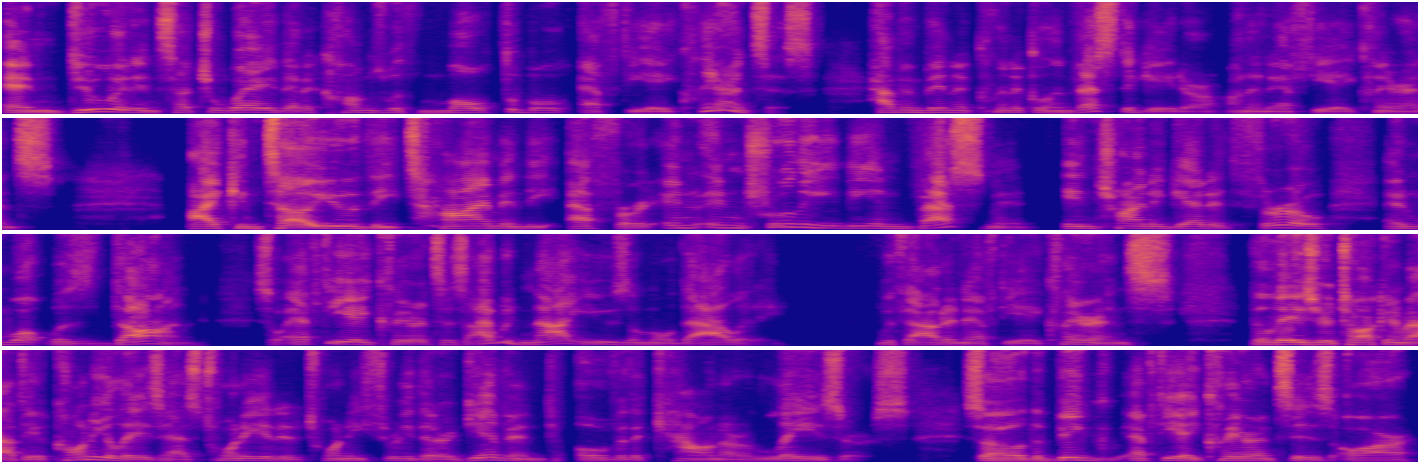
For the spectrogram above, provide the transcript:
and do it in such a way that it comes with multiple FDA clearances. Having been a clinical investigator on an FDA clearance, I can tell you the time and the effort and, and truly the investment in trying to get it through and what was done. So, FDA clearances, I would not use a modality without an FDA clearance. The laser you're talking about, the Erchonia laser, has 28 to 23 that are given over the counter lasers. So, the big FDA clearances are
